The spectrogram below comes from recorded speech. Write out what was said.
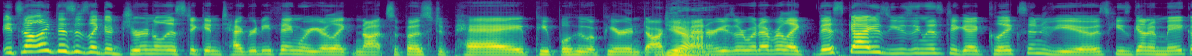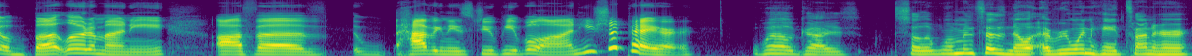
It's not like this is like a journalistic integrity thing where you're like not supposed to pay people who appear in documentaries or whatever. Like this guy is using this to get clicks and views. He's gonna make a buttload of money off of having these two people on. He should pay her. Well, guys, so the woman says no. Everyone hates on her,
